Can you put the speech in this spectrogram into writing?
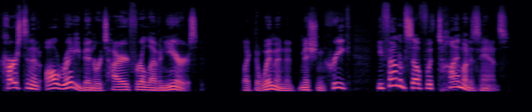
Karsten had already been retired for 11 years. Like the women at Mission Creek, he found himself with time on his hands,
